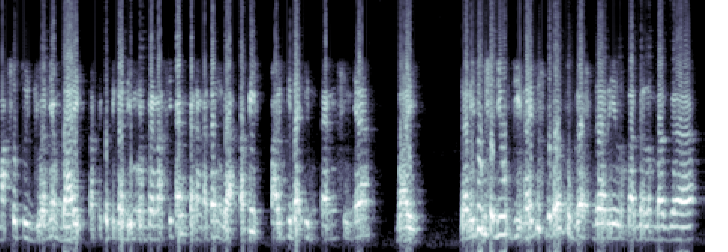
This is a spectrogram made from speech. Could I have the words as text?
maksud tujuannya baik, tapi ketika diimplementasikan kadang-kadang enggak. Tapi paling tidak intensinya baik. Dan itu bisa diuji. Nah itu sebetulnya tugas dari lembaga-lembaga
